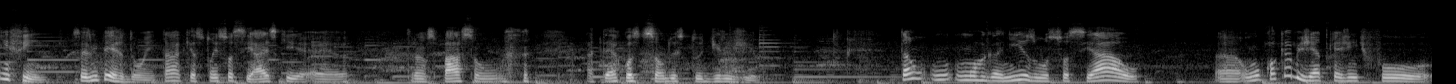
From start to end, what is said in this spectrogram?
Enfim, vocês me perdoem, tá? Questões sociais que é, transpassam até a construção do estudo dirigido. Então, um, um organismo social, uh, um, qualquer objeto que a gente for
